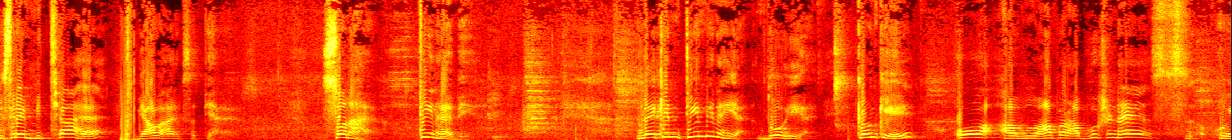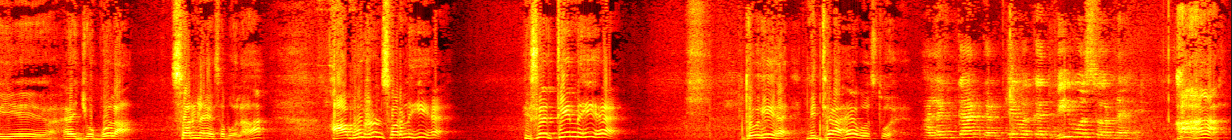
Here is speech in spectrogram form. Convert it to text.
इसलिए मिथ्या है व्यावहारिक सत्य है। सोना है तीन है भी। लेकिन तीन भी नहीं है दो ही है। क्योंकि वो वहाँ पर आभूषण है ये है जो बोला स्वर्ण है ऐसा बोला। आभूषण स्वर्ण ही है इसलिए तीन नहीं है दो ही है मिथ्या है वस्तु है। अलंकार करते वक्त भी वो स्वर्ण है। हाँ।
